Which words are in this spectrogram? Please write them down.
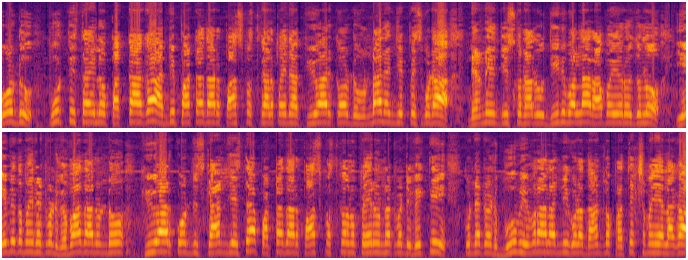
కోడ్ పూర్తి స్థాయిలో పక్కాగా అన్ని పట్టాదారు పాస్ పుస్తకాలపైన క్యూఆర్ కోడ్ ఉండాలని చెప్పేసి కూడా నిర్ణయం తీసుకున్నారు. దీనివల్ల రాబోయే రోజుల్లో ఏ విధమైనటువంటి వివాదాలుండో క్యూఆర్ కోడ్ను స్కాన్ చేస్తే పట్టాదారు పాస్ పుస్తకం పేరు ఉన్నటువంటి వ్యక్తి ఉన్నటువంటి భూమి వివరాలన్నీ కూడా దాంట్లో ప్రత్యక్షమయ్యేలాగా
